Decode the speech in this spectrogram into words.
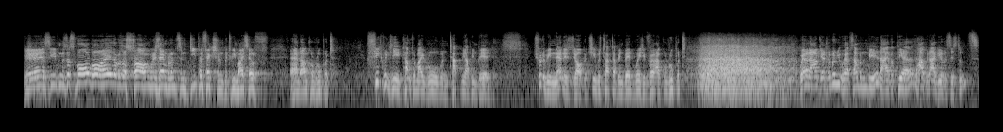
Yes, even as a small boy, there was a strong resemblance and deep affection between myself and Uncle Rupert. Frequently he'd come to my room and tuck me up in bed. Should have been Nanny's job, but she was tucked up in bed waiting for Uncle Rupert. well, now, gentlemen, you have summoned me and I have appeared. How can I be of assistance?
